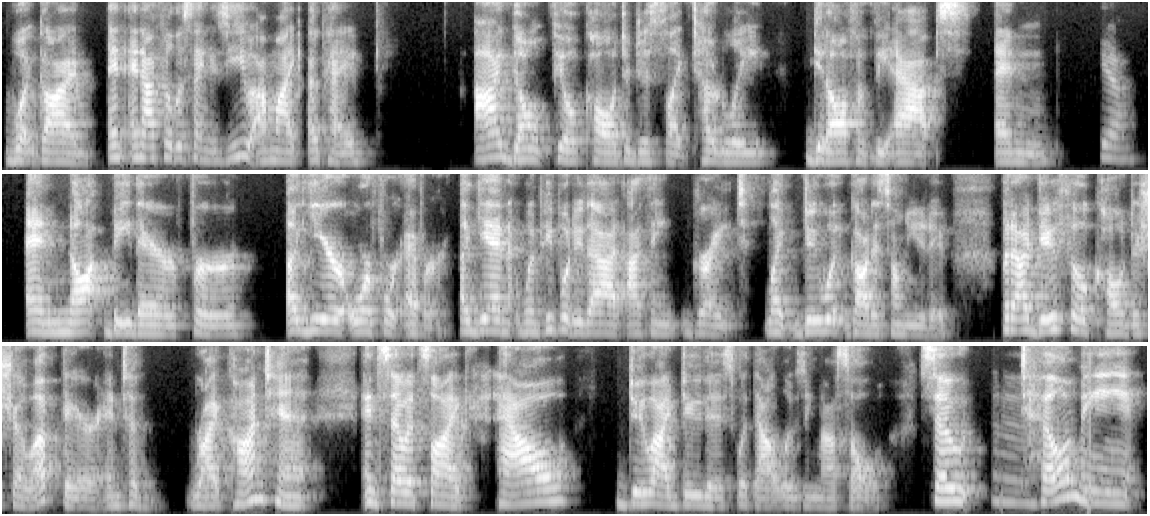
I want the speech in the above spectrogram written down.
what God, and, and I feel the same as you. I'm like, okay, I don't feel called to just like totally get off of the apps and Yeah. And not be there for a year or forever. Again, when people do that, I think great. Like do what God is telling you to do. But I do feel called to show up there and to write content. And so it's like, how do I do this without losing my soul? So Mm. tell me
